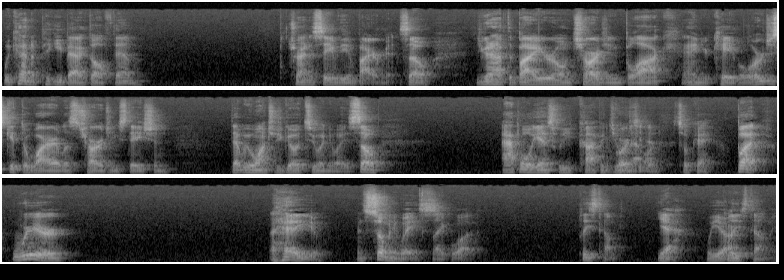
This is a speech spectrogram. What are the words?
we kind of piggybacked off them, trying to save the environment. So you're gonna have to buy your own charging block and your cable, or just get the wireless charging station that we want you to go to anyway. So Apple, yes, we copied you on that you one. did. It's okay. But we're ahead of you in so many ways. Like what? please tell me. Yeah, we are. Please tell me.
